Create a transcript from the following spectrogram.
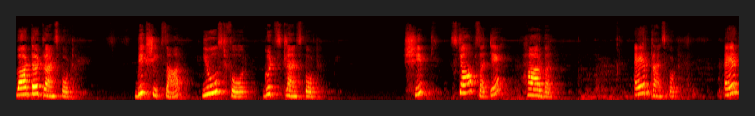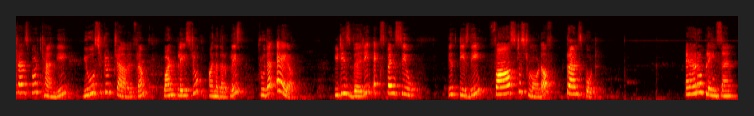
water transport. Big ships are used for goods transport. Ship stops at a harbor. Air transport. Air transport can be used to travel from one place to another place through the air. It is very expensive. It is the fastest mode of transport. Aeroplanes and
